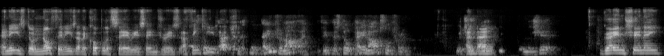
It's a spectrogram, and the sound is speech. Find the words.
and he's done nothing. He's had a couple of serious injuries. I think Still- he's actually they're still paying for him, aren't they? I think they're still paying Arsenal for him. Which And is then- the shit. Graeme Shinnie,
